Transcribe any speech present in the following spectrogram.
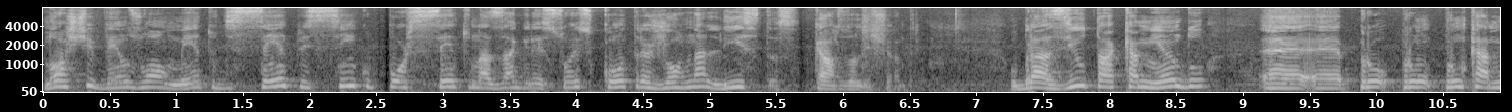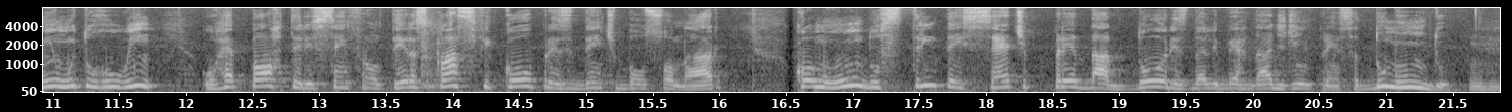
nós tivemos um aumento de 105% nas agressões contra jornalistas, Carlos Alexandre. O Brasil está caminhando é, é, para um, caminho muito ruim. O Repórteres Sem Fronteiras classificou o presidente Bolsonaro como um dos 37 predadores da liberdade de imprensa do mundo. Uhum.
